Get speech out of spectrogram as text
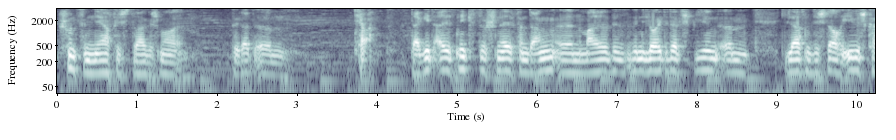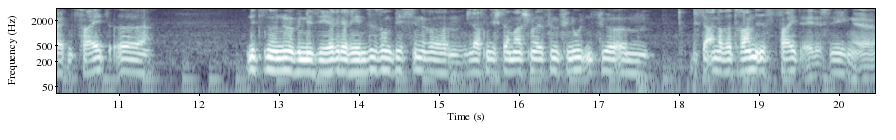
schon zu nervig, sage ich mal. Für das, ähm, tja, da geht alles nichts so schnell von Dank. Äh, normal, wenn die Leute das spielen, ähm, die lassen sich da auch Ewigkeiten Zeit. Äh, nicht nur, nur wie eine Serie, da reden sie so ein bisschen, ähm, die lassen dich da manchmal fünf Minuten für, ähm, bis der andere dran ist, Zeit, ey. Deswegen äh,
